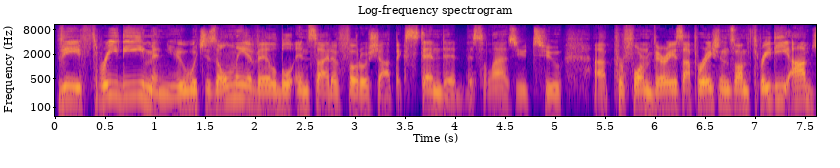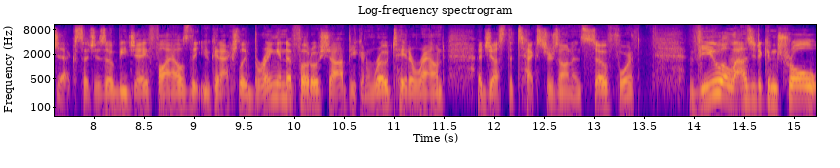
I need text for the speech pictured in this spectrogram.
The 3D menu, which is only available inside of Photoshop Extended. This allows you to uh, perform various operations on 3D objects, such as OBJ files that you can actually bring into Photoshop. You can rotate around, adjust the textures on, and so forth. View allows you to control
